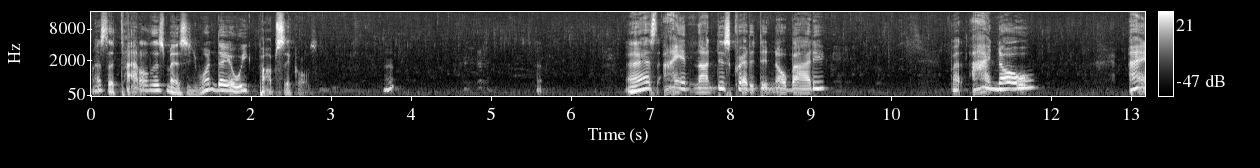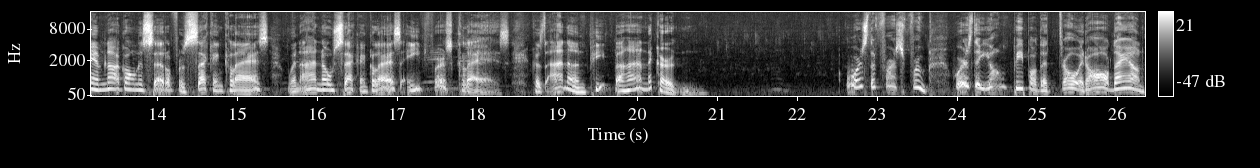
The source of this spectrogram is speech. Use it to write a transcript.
That's the title of this message. One day a week popsicles. Huh? I am not discrediting nobody, but I know I am not going to settle for second class when I know second class ain't first class because I done peeped behind the curtain. Where's the first fruit? Where's the young people that throw it all down?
